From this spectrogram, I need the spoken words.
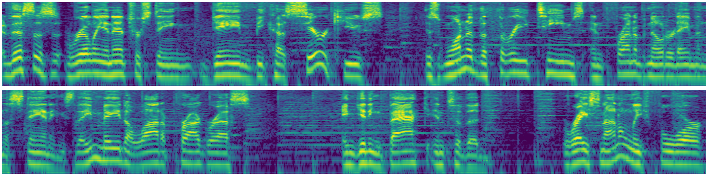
this is really an interesting game because Syracuse is one of the three teams in front of Notre Dame in the standings. They made a lot of progress in getting back into the race, not only for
